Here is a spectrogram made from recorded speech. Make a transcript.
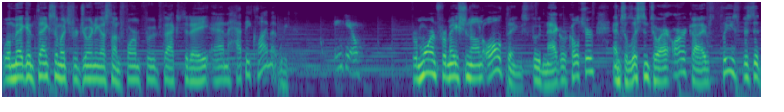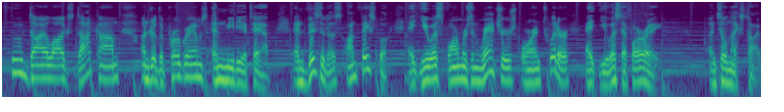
Well, Megan, thanks so much for joining us on Farm Food Facts today and happy Climate Week. Thank you. For more information on all things food and agriculture and to listen to our archives, please visit fooddialogues.com under the Programs and Media tab and visit us on Facebook at U.S. Farmers and Ranchers or on Twitter at USFRA. Until next time.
